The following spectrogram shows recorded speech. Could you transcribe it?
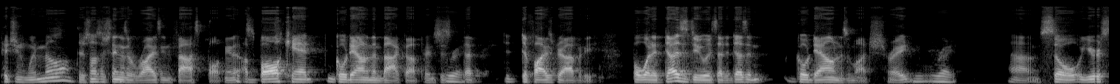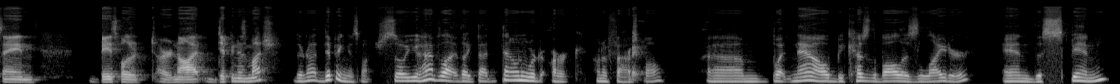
pitching windmill. There's no such thing as a rising fastball. I mean, a ball can't go down and then back up. It's just Right. that it defies gravity. But what it does do is that it doesn't go down as much, right? Right. Um, so you're saying baseballs are, are not dipping as much? They're not dipping as much. So you have like, like that downward arc on a fastball. Um, but now because the ball is lighter and the spin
